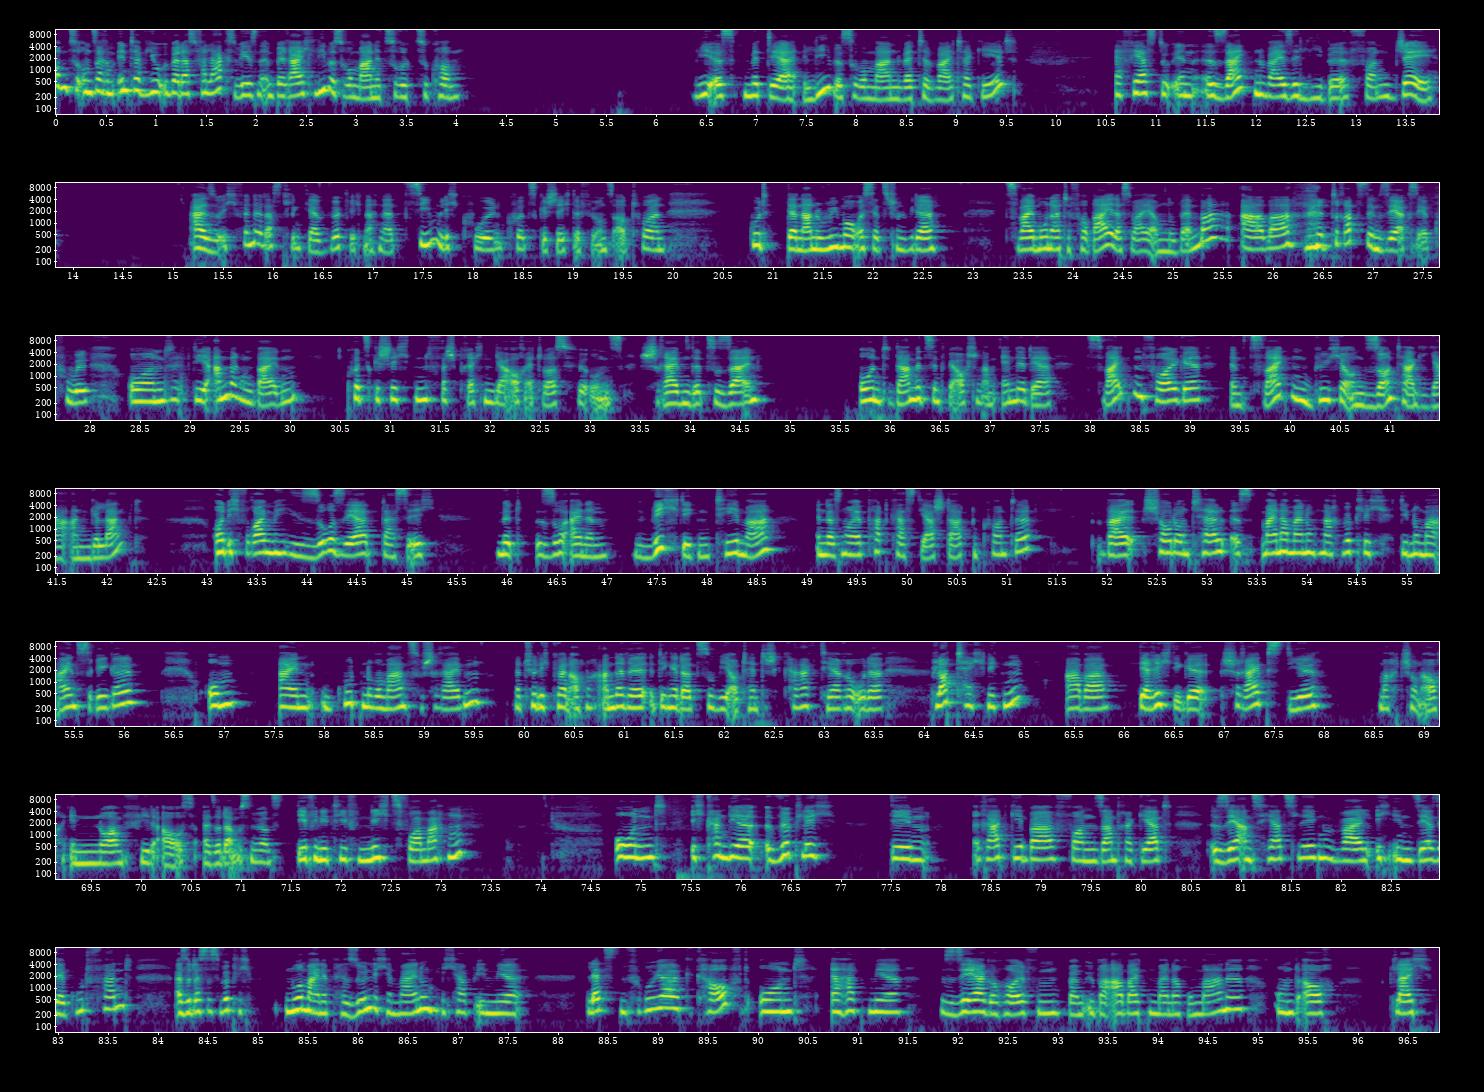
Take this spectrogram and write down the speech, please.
Um zu unserem Interview über das Verlagswesen im Bereich Liebesromane zurückzukommen. Wie es mit der Liebesromanwette weitergeht, erfährst du in Seitenweise Liebe von Jay. Also, ich finde, das klingt ja wirklich nach einer ziemlich coolen Kurzgeschichte für uns Autoren. Gut, der NaNoWriMo ist jetzt schon wieder zwei Monate vorbei, das war ja im November, aber trotzdem sehr, sehr cool. Und die anderen beiden Kurzgeschichten versprechen ja auch etwas für uns Schreibende zu sein. Und damit sind wir auch schon am Ende der zweiten Folge im zweiten Bücher- und Sonntagjahr angelangt. Und ich freue mich so sehr, dass ich mit so einem wichtigen Thema in das neue Podcast-Jahr starten konnte, weil Show Don't Tell ist meiner Meinung nach wirklich die Nummer eins Regel, um einen guten Roman zu schreiben. Natürlich gehören auch noch andere Dinge dazu, wie authentische Charaktere oder Plottechniken. Aber der richtige Schreibstil macht schon auch enorm viel aus. Also da müssen wir uns definitiv nichts vormachen. Und ich kann dir wirklich den Ratgeber von Sandra Gerd sehr ans Herz legen, weil ich ihn sehr, sehr gut fand. Also das ist wirklich nur meine persönliche Meinung. Ich habe ihn mir letzten Frühjahr gekauft und er hat mir sehr geholfen beim Überarbeiten meiner Romane und auch gleich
